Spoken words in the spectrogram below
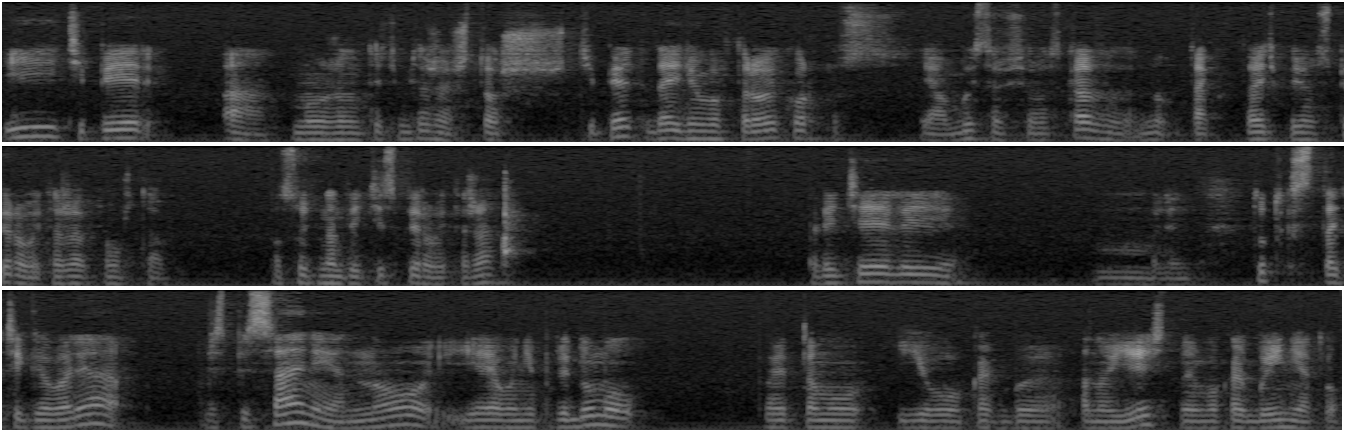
И теперь а, мы уже на третьем этаже. Что ж, теперь тогда идем во второй корпус. Я вам быстро все рассказываю. Ну, так, давайте пойдем с первого этажа, потому что, по сути, надо идти с первого этажа. Полетели. Блин. Тут, кстати говоря, расписание, но я его не придумал, поэтому его как бы оно есть, но его как бы и нету.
